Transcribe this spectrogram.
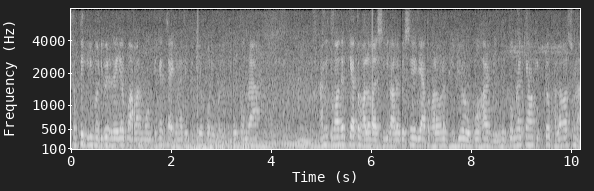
সত্যি ডিমোটিভেট হয়ে যাব, আমার মন থেকে চাইবে না যে ভিডিও করি বলি। কিন্তু তোমরা আমি তোমাদেরকে এত ভালোবাসি, ভালোবেসে যে এত ভালো ভালো ভিডিও উপহার দিই। কিন্তু তোমরা কি আমাকে একটু ভালোবাসো না?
